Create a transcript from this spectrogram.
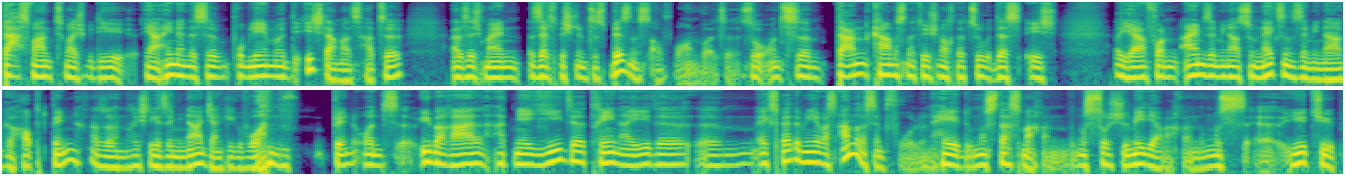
Das waren zum Beispiel die ja, Hindernisse, Probleme, die ich damals hatte, als ich mein selbstbestimmtes Business aufbauen wollte. So und äh, dann kam es natürlich noch dazu, dass ich ja von einem Seminar zum nächsten Seminar gehoppt bin, also ein richtiger Seminar-Junkie geworden bin und überall hat mir jede Trainer, jede ähm, Experte mir was anderes empfohlen. Hey, du musst das machen, du musst Social Media machen, du musst äh, YouTube,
